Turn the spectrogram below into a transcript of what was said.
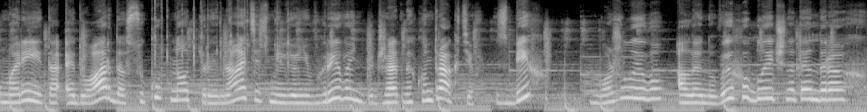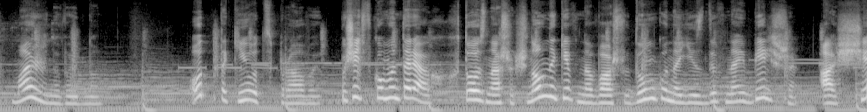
у Марії та Едуарда сукупно 13 мільйонів гривень бюджетних контрактів. Збіг Можливо, але нових облич на тендерах майже не видно. От такі от справи. Пишіть в коментарях, хто з наших чиновників, на вашу думку, наїздив найбільше. А ще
